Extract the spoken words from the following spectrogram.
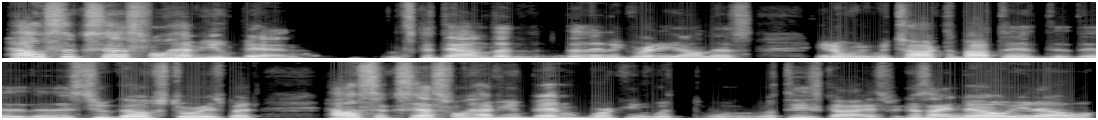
how successful have you been let's get down the, the nitty gritty on this. You know, we, we talked about the, the, the, these two ghost stories, but how successful have you been working with with these guys? Because I know, you know,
